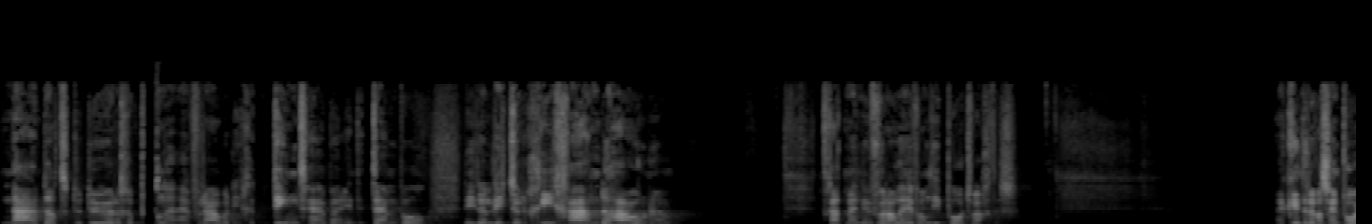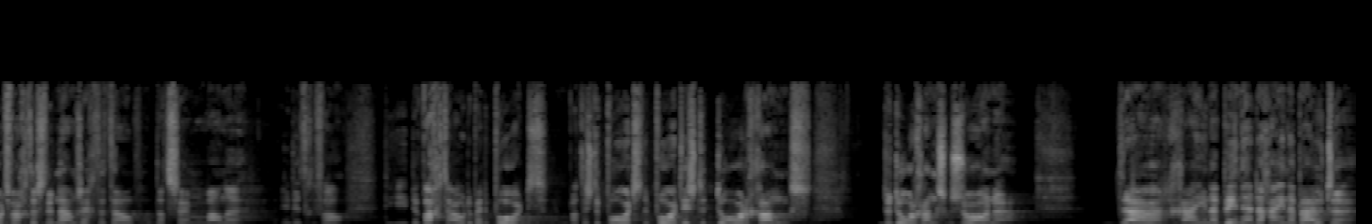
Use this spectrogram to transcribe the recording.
Nadat de deurige mannen en vrouwen die gediend hebben in de tempel, die de liturgie gaande houden. Het gaat mij nu vooral even om die poortwachters. En kinderen, wat zijn poortwachters? De naam zegt het al, dat zijn mannen in dit geval die de wacht houden bij de poort. En wat is de poort? De poort is de doorgangs, de doorgangszone. Daar ga je naar binnen en daar ga je naar buiten.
